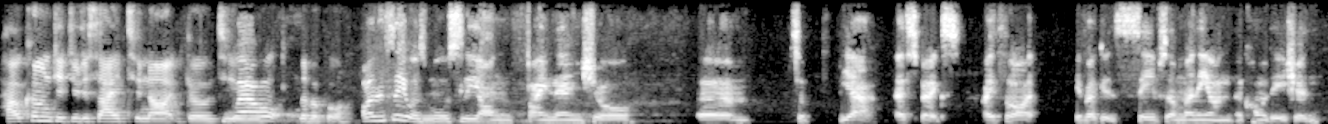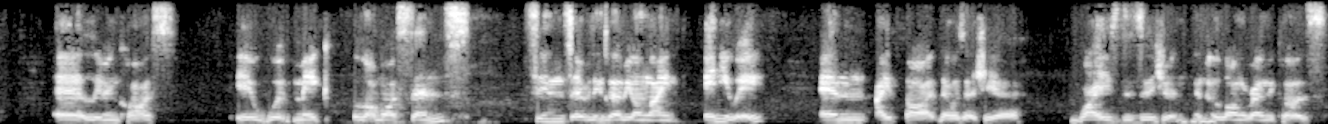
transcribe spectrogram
How come did you decide to not go to well, Liverpool? Honestly, it was mostly on financial, um, so yeah, aspects. I thought if I could save some money on accommodation, uh, living costs, it would make a lot more sense since everything's going to be online anyway. And I thought that was actually a wise decision in the long run because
